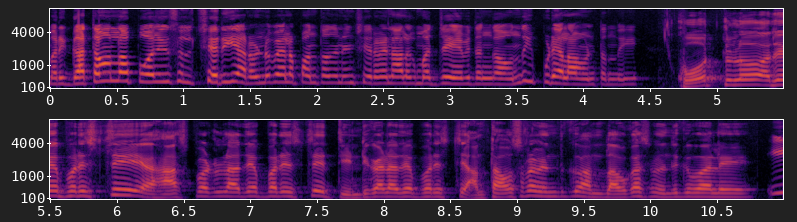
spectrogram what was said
మరి గతంలో పోలీసుల చర్య రెండు వేల పంతొమ్మిది నుంచి ఇరవై నాలుగు మధ్య ఏ విధంగా ఉంది? ఇప్పుడు ఎలా ఉంటుంది? కోర్టులో అదే పరిస్థితి హాస్పిటల్లో అదే పరిస్థితి ఇంటికాడ అదే పరిస్థితి. అంత అవసరం ఎందుకు? అంత అవకాశం ఎందుకు ఇవ్వాలి? ఈ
